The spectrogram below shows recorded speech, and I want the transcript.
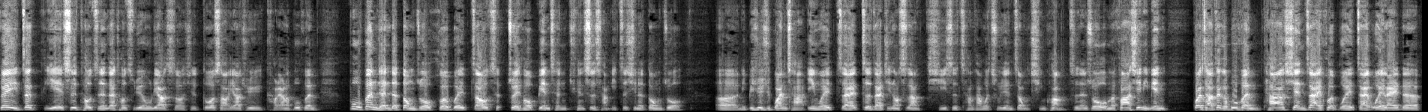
所以这也是投资人在投资原物料的时候，其实多少要去考量的部分。部分人的动作会不会造成最后变成全市场一致性的动作？呃，你必须去观察，因为在这在金融市场其实常常会出现这种情况。只能说我们放在心里面观察这个部分，它现在会不会在未来的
